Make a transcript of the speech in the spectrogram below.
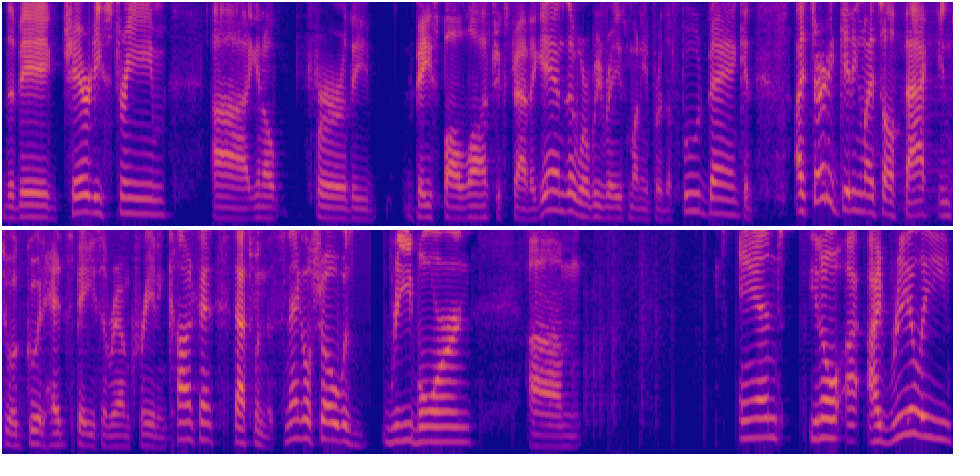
the big charity stream uh, you know for the baseball launch extravaganza where we raised money for the food bank. And i started getting myself back into a good headspace around creating content. That's when the snaggle show was reborn. Um, and you know I, I really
